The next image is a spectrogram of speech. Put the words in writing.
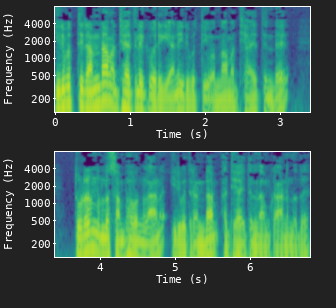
ഇരുപത്തിരണ്ടാം അധ്യായത്തിലേക്ക് വരികയാണ്. ഇരുപത്തിയൊന്നാം അധ്യായത്തിന്റെ തുടർന്നുള്ള സംഭവങ്ങളാണ് ഇരുപത്തിരണ്ടാം അധ്യായത്തിൽ നാം കാണുന്നത്.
